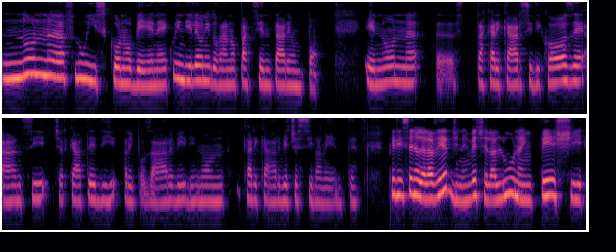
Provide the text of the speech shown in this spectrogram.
non fluiscono bene, quindi i leoni dovranno pazientare un po' e non eh, straccaricarsi di cose, anzi cercate di riposarvi, di non caricarvi eccessivamente. Per il segno della Vergine invece la luna in pesci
